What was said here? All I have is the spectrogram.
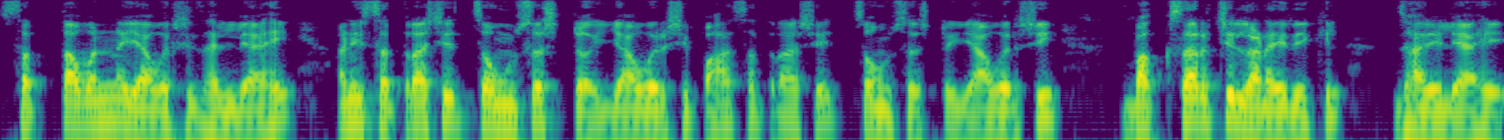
सत्तावन्न यावर्षी झालेली आहे आणि सतराशे चौसष्ट यावर्षी पहा सतराशे चौसष्ट यावर्षी बक्सारची लढाई देखील झालेली आहे.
